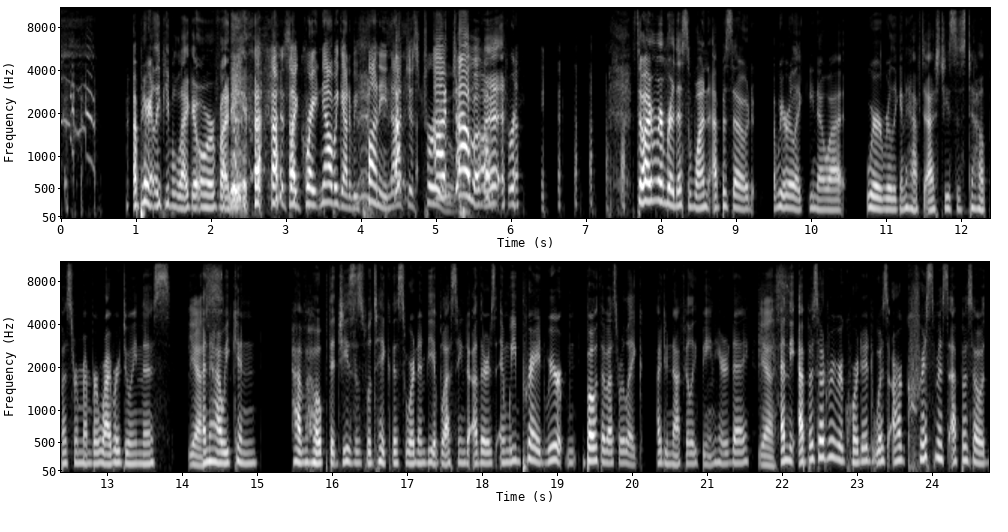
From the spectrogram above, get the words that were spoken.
apparently people like it when we're funny. it's like, great, now we got to be funny, not just true. On top of Oh, it. So I remember this one episode, we were like, you know what? We're really going to have to ask Jesus to help us remember why we're doing this Yes. and how we can have hope that Jesus will take this word and be a blessing to others. And we prayed. We were both of us were like, I do not feel like being here today. Yes. And the episode we recorded was our Christmas episode,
